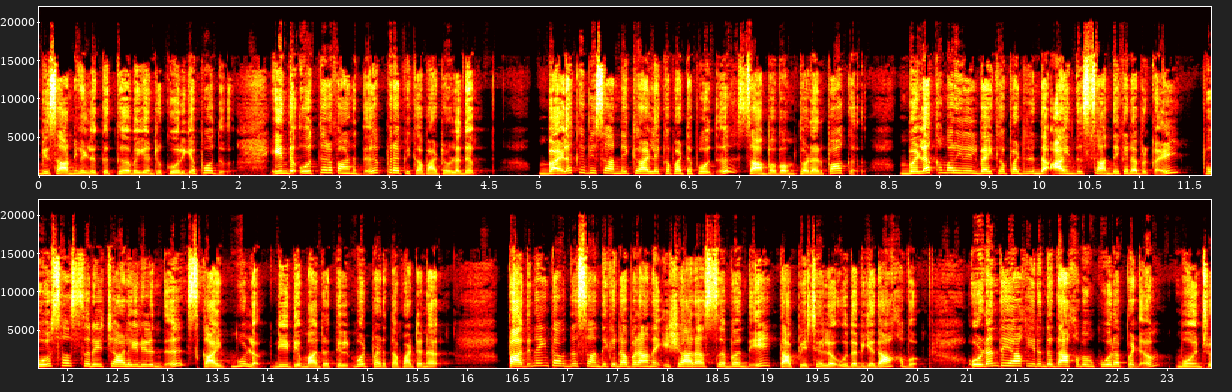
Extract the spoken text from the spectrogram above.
விசாரணைகளுக்கு தேவை என்று கூறிய போது இந்த உத்தரவானது பிறப்பிக்கப்பட்டுள்ளது. வழக்கு விசாரணைக்கு அழைக்கப்பட்ட போது சம்பவம் தொடர்பாக விளக்கமறையில் வைக்கப்பட்டிருந்த ஐந்து சந்தேக நபர்கள் பூசா சிறைச்சாலையிலிருந்து ஸ்கைப் மூலம் நீதிமன்றத்தில் முற்படுத்தப்பட்டனர். பதினைந்தாவது சந்தேக நபரான இஷாரா சிபந்தி தப்பிச் செல்ல உதவியதாகவும் உடந்தையாக இருந்ததாகவும் கூறப்படும் மூன்று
